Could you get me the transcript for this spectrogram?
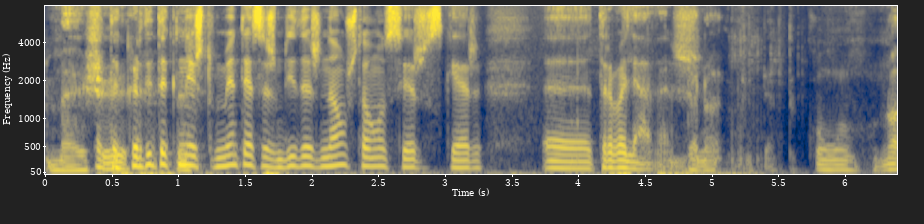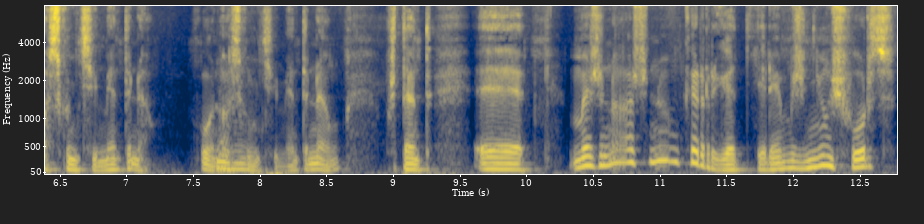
Mas, Portanto, acredita que neste momento essas medidas não estão a ser sequer uh, trabalhadas? Com o nosso conhecimento, não. Com o nosso uhum. conhecimento, não. Portanto, uh, mas nós nunca regatearemos nenhum esforço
